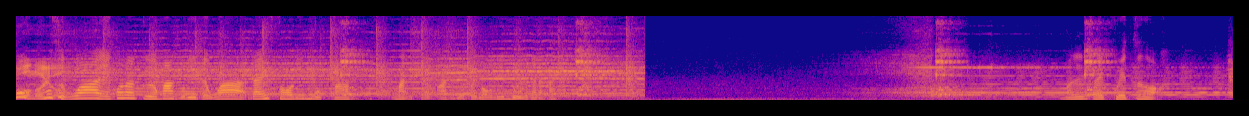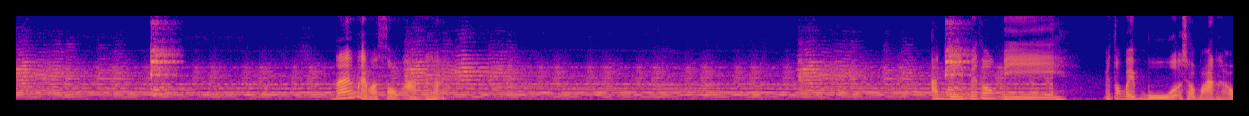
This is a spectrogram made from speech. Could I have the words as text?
ผมรู้สึกว่ายังค่อนข้างเกลือมากอยู่ดีแต่ว่าได้ซอรี่บวกมาใหม่สองอันเดี๋ยวไปลองเล่นดูแล้วกันนะคะ มาเล่นไซเควสตลอดได้ใหม่มาสองอันนะคะอันนี้ไม่ต้องมี ไม่ต้องไปบูกับชาวบ้านเขา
